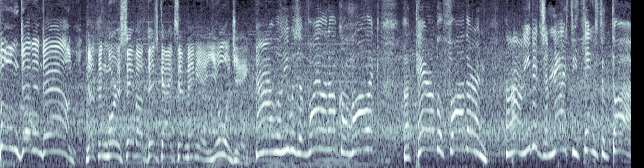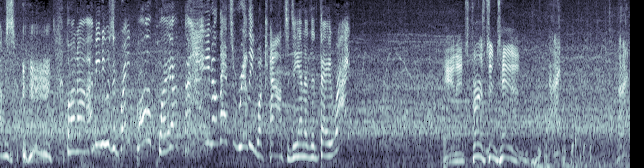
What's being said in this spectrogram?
Boom, dead and down. Nothing more to say about this guy except maybe a eulogy. Ah, well, he was a violent alcoholic, a terrible father, and oh, he did some nasty things to dogs. but, uh, I mean, he was a great ball player. Uh, you know, that's really what counts at the end of the day, right? And it's first and ten. Hot. Hot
